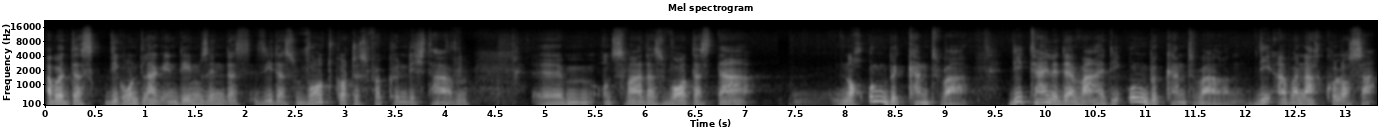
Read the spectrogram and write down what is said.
Aber das, die Grundlage in dem Sinn, dass sie das Wort Gottes verkündigt haben, ähm, und zwar das Wort, das da noch unbekannt war. Die Teile der Wahrheit, die unbekannt waren, die aber nach Kolosser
